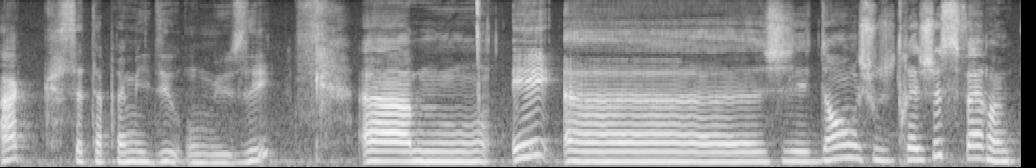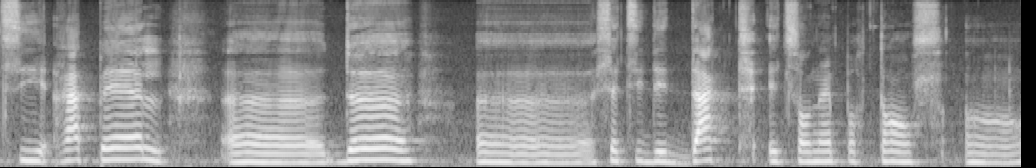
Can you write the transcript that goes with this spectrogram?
acte cet après-midi au musée. Euh, et euh, j'ai donc, je voudrais juste faire un petit rappel euh, de cette idée d'acte et de son importance en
